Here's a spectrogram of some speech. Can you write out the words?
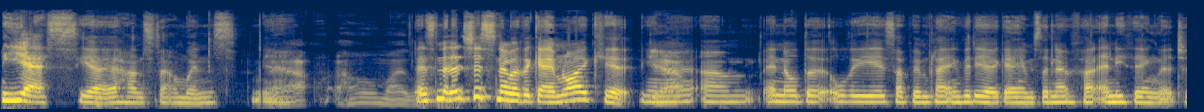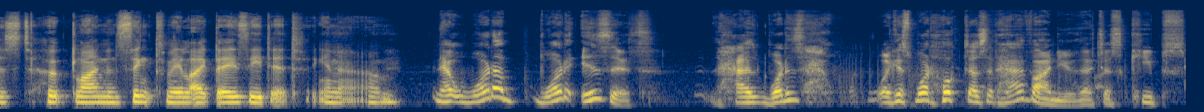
Yes, yeah, hands down wins. Yeah. Yeah. Oh my lord. There's no, there's just no other game like it, you Yeah. know. Um, in all the all the years I've been playing video games, I never found anything that just hooked, line, and synced me like DayZ did. You know. Um, Now, what a what is it? Has what is? I guess what hook does it have on you that just keeps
